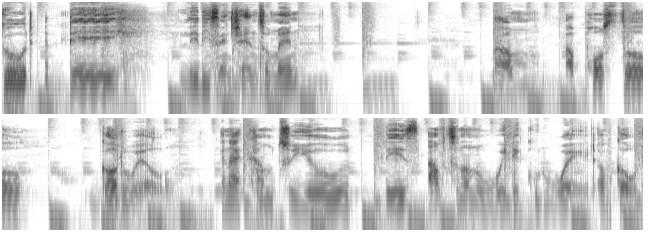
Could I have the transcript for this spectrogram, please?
Good day, ladies and gentlemen. I'm Apostle Godwill, and I come to you this afternoon with a good word of God.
